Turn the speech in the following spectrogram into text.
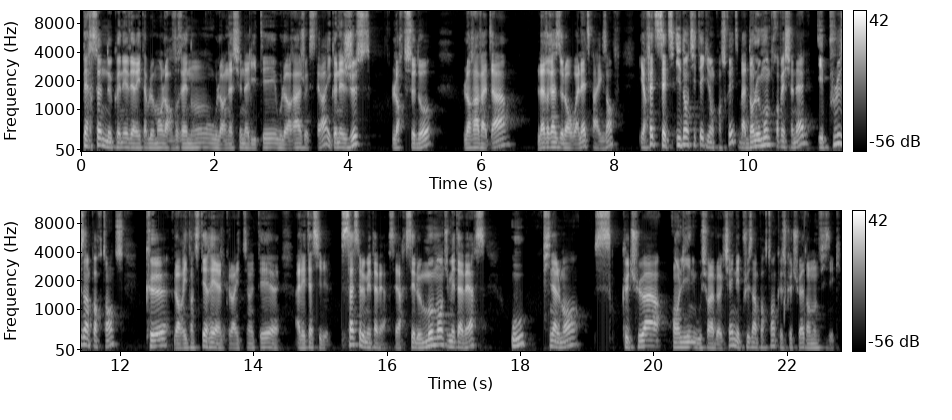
Personne ne connaît véritablement leur vrai nom ou leur nationalité ou leur âge, etc. Ils connaissent juste leur pseudo, leur avatar, l'adresse de leur wallet, par exemple. Et en fait, cette identité qu'ils ont construite, bah, dans le monde professionnel, est plus importante que leur identité réelle, que leur identité euh, à l'état civil. Ça, c'est le métaverse. C'est-à-dire que c'est le moment du métaverse où, finalement, ce que tu as en ligne ou sur la blockchain est plus important que ce que tu as dans le monde physique.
